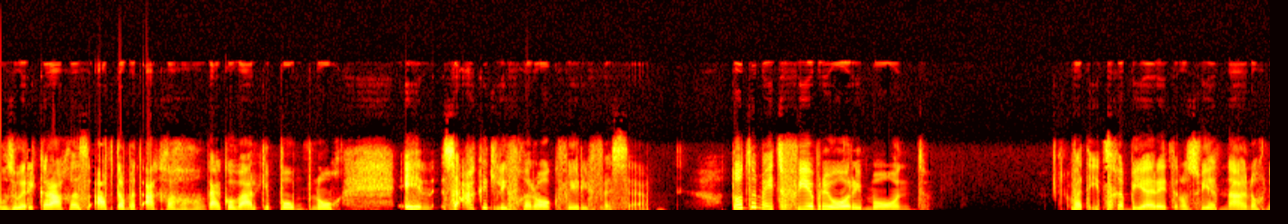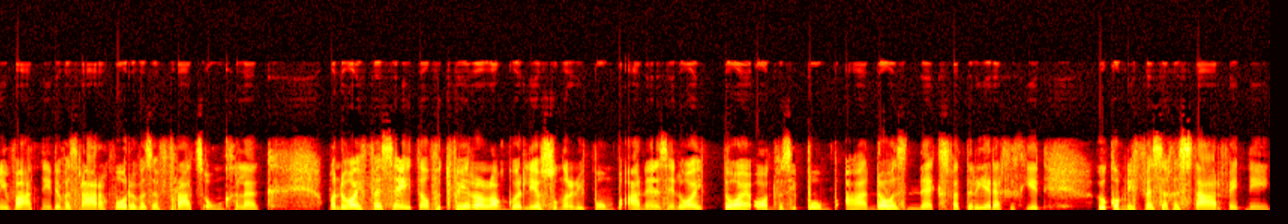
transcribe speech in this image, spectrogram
ons hoor die krag is af, dan moet ek gaan kyk of werk die pomp nog. En so ek het lief geraak vir hierdie visse. Tot en met Februarie maand wat iets gebeur het en ons weet nou nog nie wat nie. Dit was regtig voor, dit was 'n frats ongeluk. Want daai visse het al vir 2 dae lank oorleef sonder dat die pomp aan is en daai daai aand was die pomp aan. Daar was niks wat rede gegee het hoekom die visse gesterf het nie.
